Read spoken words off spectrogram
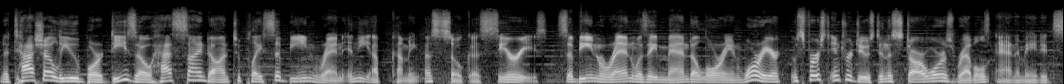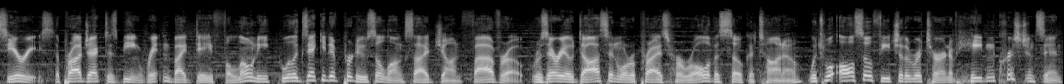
Natasha Liu Bordizzo has signed on to play Sabine Wren in the upcoming Ahsoka series. Sabine Wren was a Mandalorian warrior who was first introduced in the Star Wars Rebels animated series. The project is being written by Dave Filoni, who will executive produce alongside Jon Favreau. Rosario Dawson will reprise her role of Ahsoka Tano, which will also feature the return of Hayden Christensen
